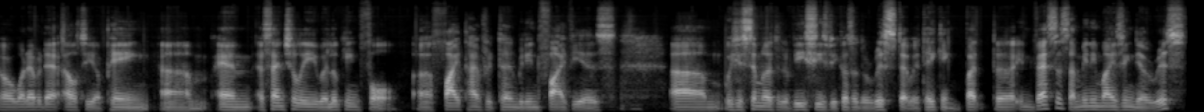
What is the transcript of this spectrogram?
or whatever that else you're paying. Um, and essentially, we're looking for a five times return within five years um, which is similar to the VCs because of the risks that we're taking. But the investors are minimizing their risk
